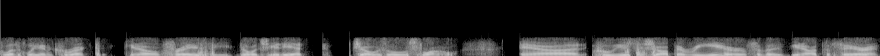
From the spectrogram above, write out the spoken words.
politically incorrect, you know, phrase, the village idiot. Joe was a little slow, and who used to show up every year for the, you know, at the fair and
